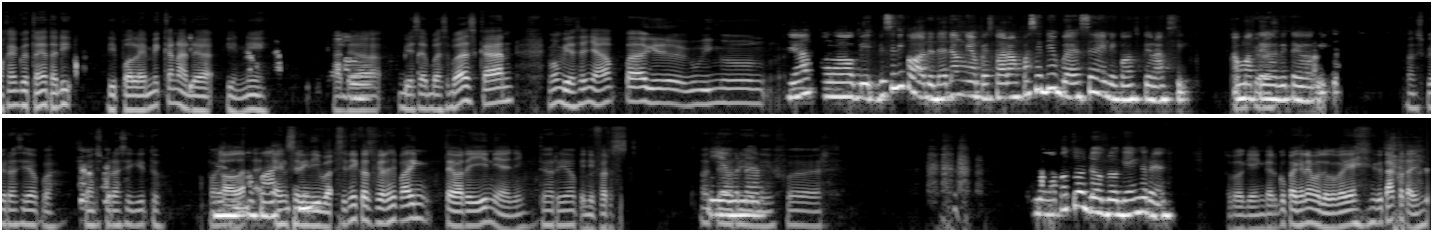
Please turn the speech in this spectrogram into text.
Makanya gue tanya tadi di polemik kan ada ini ada biasa bahas-bahas kan emang biasanya apa gitu gue bingung Ya kalau bi- biasanya nih kalau ada dadang nih sampai sekarang pasti dia bahasnya ini konspirasi sama teori-teori. konspirasi apa konspirasi gitu apa Ya. ya? Kalau apa yang sering dibahas ini konspirasi paling teori ini anjing. teori apa Universe. oh, Iya, teori benar. universe Emang apa tuh double ganger ya? Double ganger. Gue pengennya mau double ganger. Gue takut anjing.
